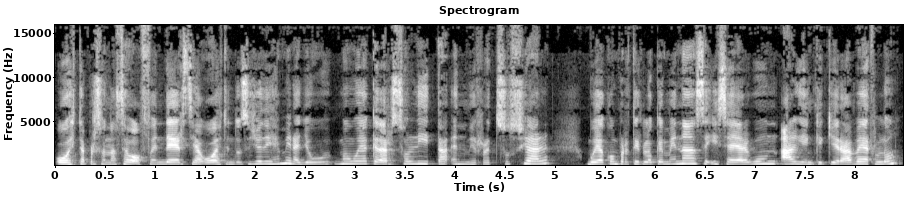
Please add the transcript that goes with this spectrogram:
o esta persona se va a ofender si hago esto. Entonces yo dije, mira, yo me voy a quedar solita en mi red social, voy a compartir lo que me nace y si hay algún alguien que quiera verlo,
